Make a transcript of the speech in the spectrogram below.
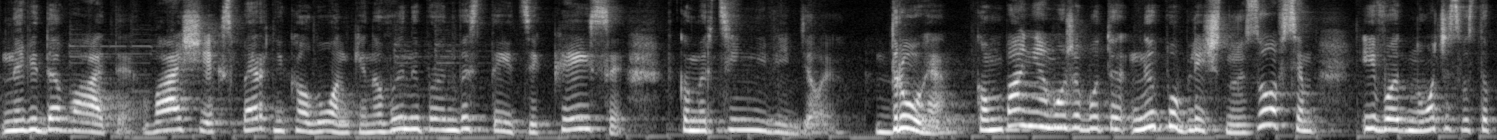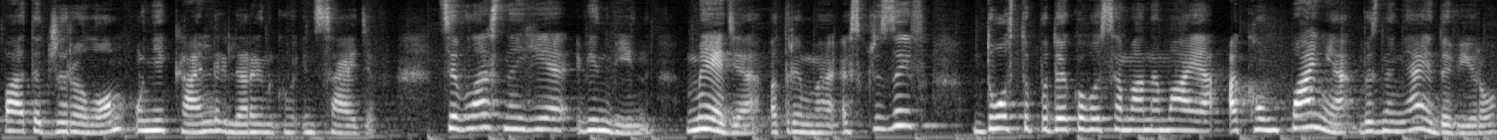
не віддавайте ваші експертні колонки, новини про інвестиції, кейси в комерційні відділи. Друге, компанія може бути не публічною зовсім і водночас виступати джерелом унікальних для ринку інсайдів. Це, власне, є він-він. Медіа отримує ексклюзив, доступу до якого сама не має, а компанія визнання і довіру,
